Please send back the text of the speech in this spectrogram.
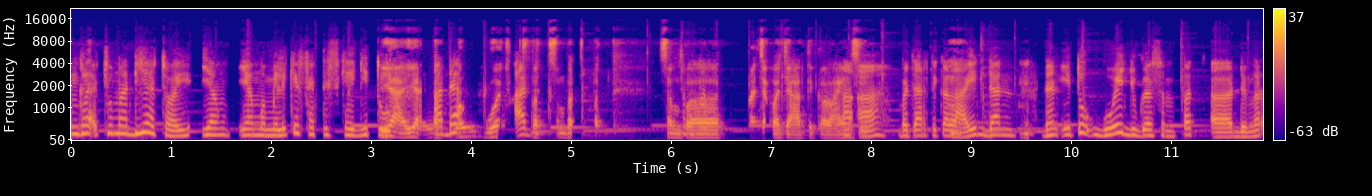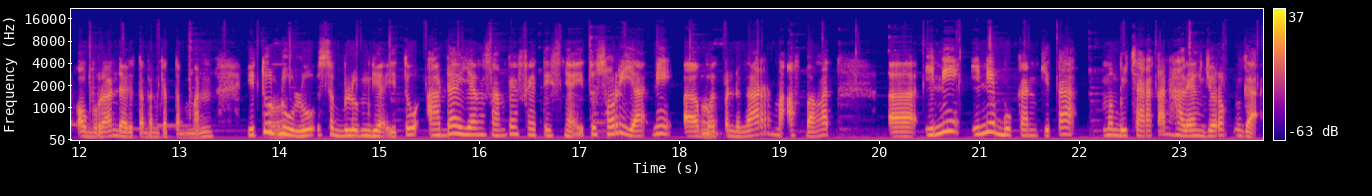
Nggak cuma dia coy yang yang memiliki fetish kayak gitu. Iya iya ya. ada gua, gua sempet, sempet sempet sempet baca-baca artikel lain uh, sih. Uh, baca artikel hmm. lain dan hmm. dan itu gue juga sempet uh, dengar obrolan dari teman ke teman. Itu hmm. dulu sebelum dia itu ada yang sampai fetisnya itu sorry ya, nih uh, hmm. buat pendengar maaf banget. Uh, ini ini bukan kita membicarakan hal yang jorok enggak.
